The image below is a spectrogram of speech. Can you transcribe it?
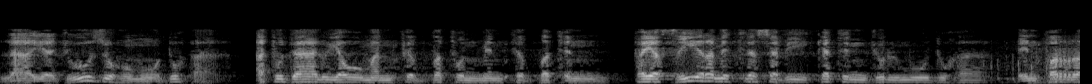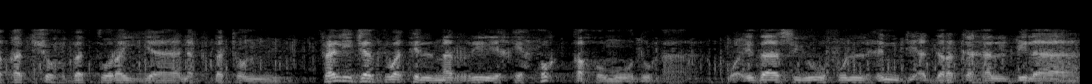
لا يجوز همودها. أتدال يوما فضة من فضة فيصير مثل سبيكة جلمودها. إن فرقت شهب الثريا نكبة فلجذوة المريخ حق خمودها. وإذا سيوف الهند أدركها البلا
